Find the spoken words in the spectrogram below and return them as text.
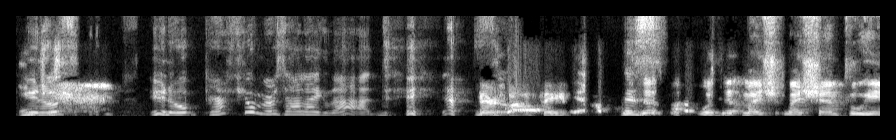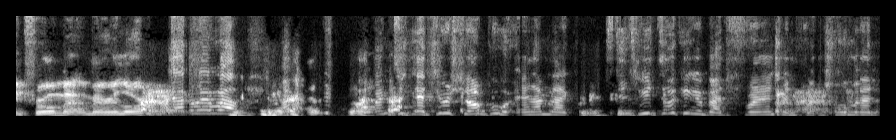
You know, you know, perfumers are like that. They're saucy. Was that, was that my my shampoo intro, Marie-Laure? Yeah, well, well, I went to get your shampoo, and I'm like, since we're talking about French and French women,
